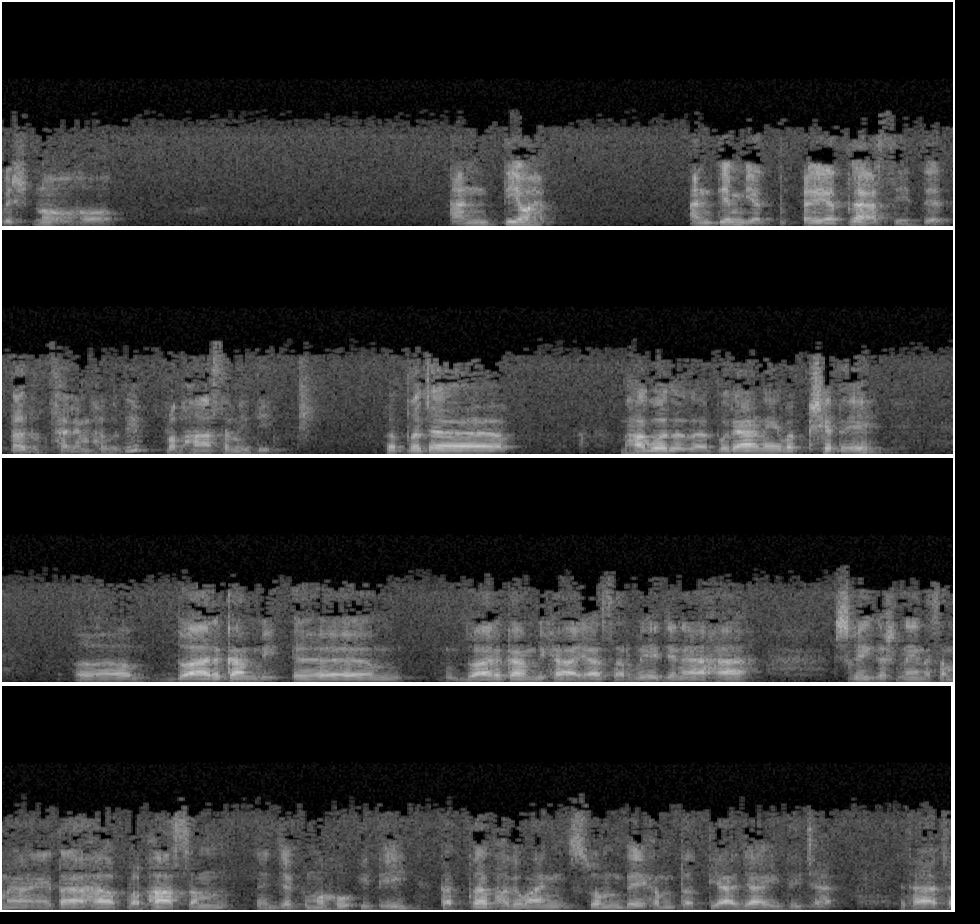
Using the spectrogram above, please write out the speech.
विष्णोः अन्त्यः अन्त्यं यत् यत्र आसीत् तत् स्थलं भवति प्रभासमिति। भागवतपुराणे वक्ष्यते द्वारकां द्वारकां विहाय सर्वे जनाः श्रीकृष्णेन समयताः प्रभासं जग्मुः इति, तत्र भगवान् स्वं देहं तत्याज इति च। यथा च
